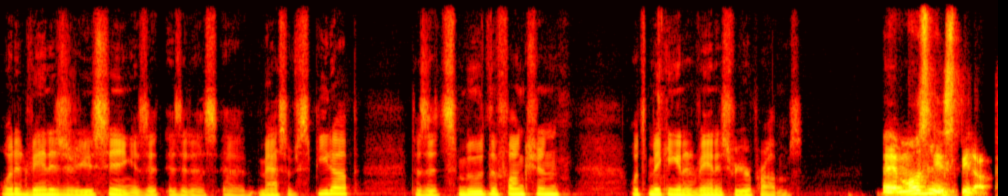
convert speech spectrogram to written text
what advantages are you seeing? Is it is it a, a massive speed up? Does it smooth the function? What's making an advantage for your problems? Uh, mostly speed up.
